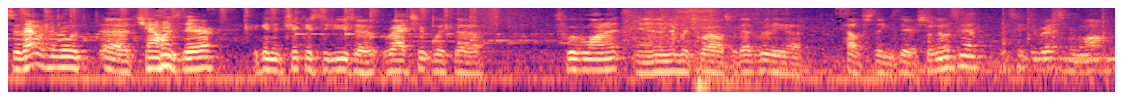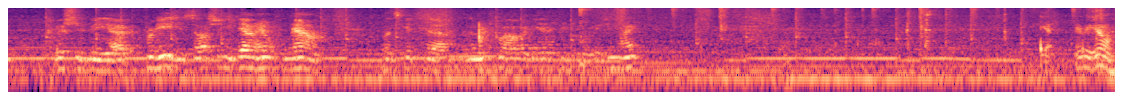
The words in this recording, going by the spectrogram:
So that was a real uh, challenge there. Again, the trick is to use a ratchet with a swivel on it and a number 12. So that really uh, helps things there. So now let's, now, let's hit the rest of them off. This should be uh, pretty easy. So I'll show you downhill from now. Let's get the number 12 again. I think we're getting right. Yeah, there we go.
